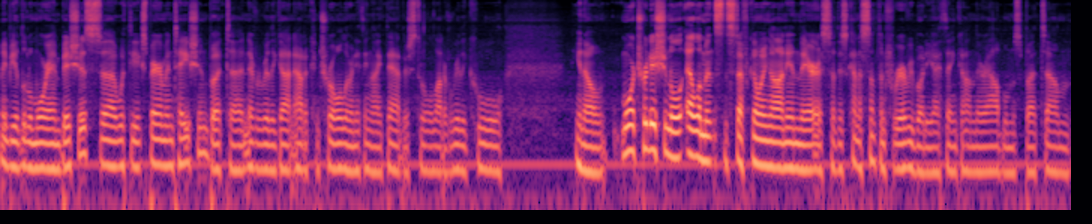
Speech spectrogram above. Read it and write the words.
maybe a little more ambitious uh, with the experimentation, but uh, never really got out of control or anything like that. There's still a lot of really cool, you know, more traditional elements and stuff going on in there. So there's kind of something for everybody, I think, on their albums. But um,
